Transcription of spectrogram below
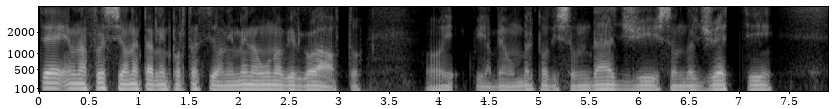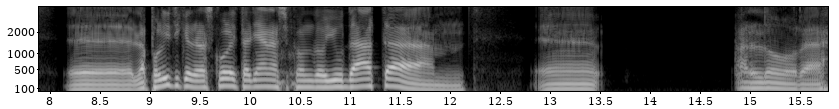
e una flessione per le importazioni meno 1,8. Poi qui abbiamo un bel po' di sondaggi, sondaggetti. Eh, la politica della scuola italiana secondo Udata mm, eh, allora,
